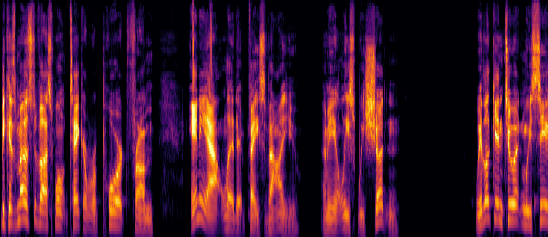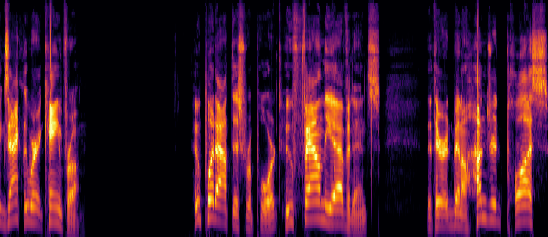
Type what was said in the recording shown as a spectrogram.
because most of us won't take a report from any outlet at face value. I mean, at least we shouldn't. We look into it and we see exactly where it came from. Who put out this report? Who found the evidence that there had been a hundred plus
